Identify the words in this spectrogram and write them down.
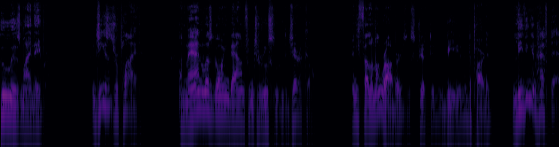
Who is my neighbor? And Jesus replied, A man was going down from Jerusalem to Jericho, and he fell among robbers who stripped him and beat him and departed, leaving him half dead.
